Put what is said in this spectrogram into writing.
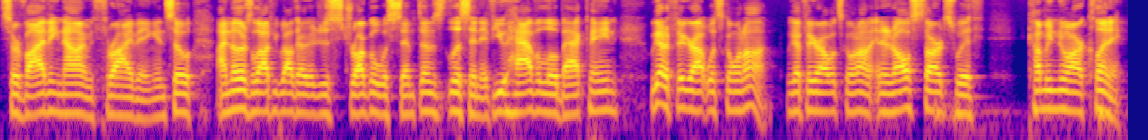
surviving now i'm thriving. And so i know there's a lot of people out there that just struggle with symptoms. Listen if you have a low back pain we got to figure out what's going on. We got to figure out what's going on. And it all starts with coming to our clinic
